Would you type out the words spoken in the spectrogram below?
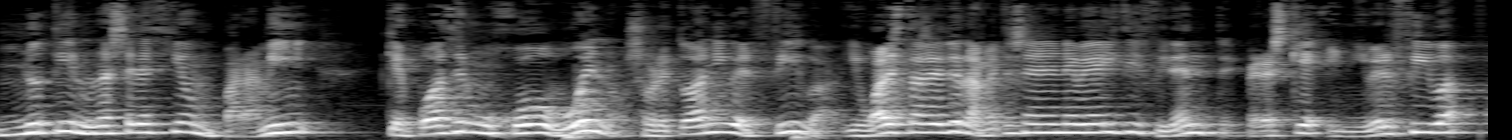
no tiene una selección para mí que pueda hacer un juego bueno, sobre todo a nivel FIBA. Igual esta selección la metes en NBA es diferente, pero es que en nivel FIBA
